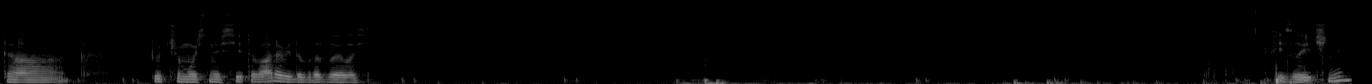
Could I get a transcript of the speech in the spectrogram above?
Так. Тут чомусь не всі товари відобразились. Фізичні.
